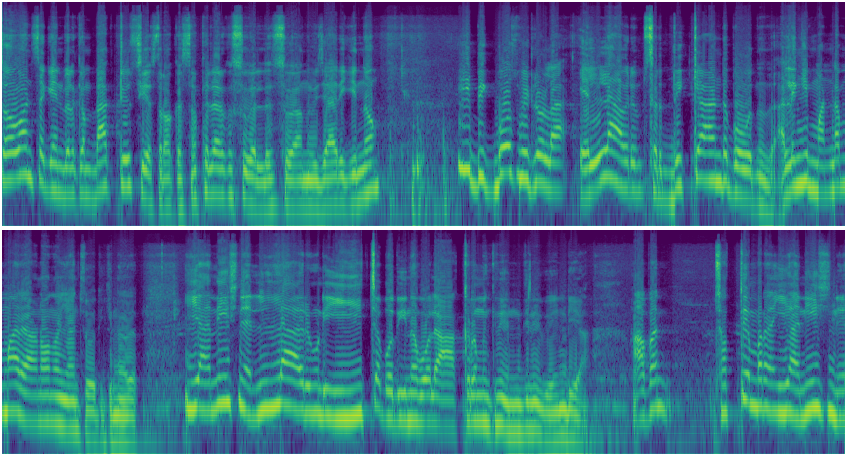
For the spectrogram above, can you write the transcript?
So once again welcome back to C S Rockers അപ്പോൾ എല്ലാവർക്കും സുഖമല്ലേ സുഖമെന്ന് വിചാരിക്കുന്നു. ഈ ബിഗ് ബോസ് വീട്ടിലുള്ള എല്ലാവരും ശ്രദ്ധിക്കാണ്ട് പോകുന്നത് അല്ലെങ്കിൽ മണ്ടന്മാരാണോ എന്നാണ് ഞാൻ ചോദിക്കുന്നത്. ഈ അനീഷിനെ എല്ലാവരും കൂടി ഈച്ച പൊതിയുന്ന പോലെ ആക്രമിക്കുന്ന എന്തിനു വേണ്ടിയാ? അവൻ സത്യം പറഞ്ഞാൽ ഈ അനീഷിന്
